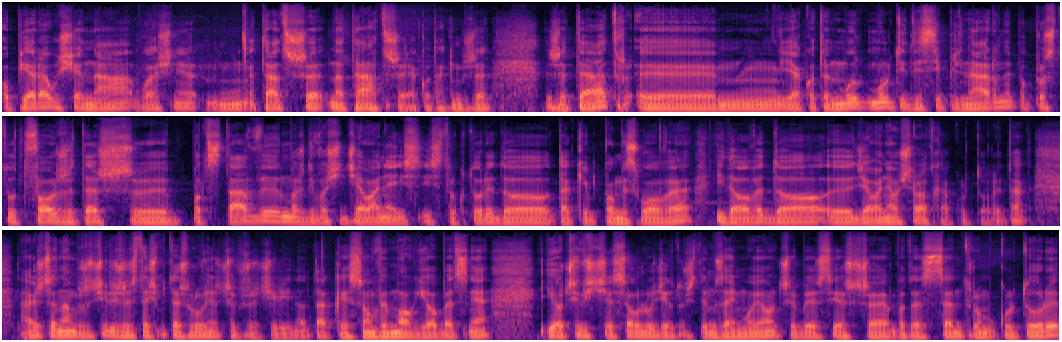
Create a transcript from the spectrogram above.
opierał się na właśnie mm, teatrze, na teatrze jako takim, że, że teatr jako ten multidyscyplinarny po prostu tworzy też podstawy, możliwości działania i, i struktury do takie pomysłowe, ideowe do działania ośrodka kultury, tak? A jeszcze nam wrzucili, że jesteśmy też również, czy wrzucili, no takie są wymogi obecnie i oczywiście są ludzie, którzy tym zajmują, czy jest jeszcze, bo to jest Centrum Kultury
